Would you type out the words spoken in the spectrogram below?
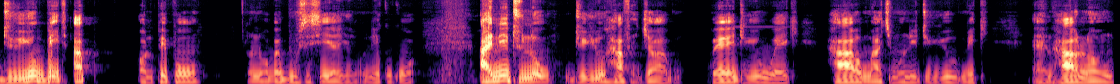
Do you beat up on people? Ɔno ɔbɛbu sisi yɛ ɔne koko I need to know do you have a job? Where do you work? How much money do you make? And how long?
